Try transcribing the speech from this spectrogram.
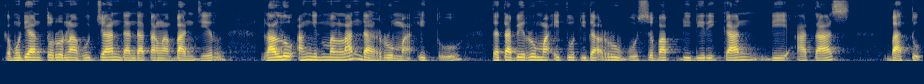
Kemudian turunlah hujan dan datanglah banjir, lalu angin melanda rumah itu, tetapi rumah itu tidak rubuh sebab didirikan di atas batu.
